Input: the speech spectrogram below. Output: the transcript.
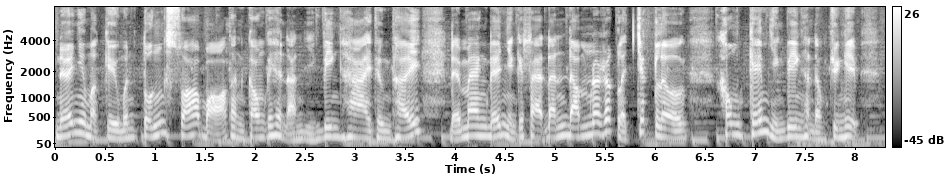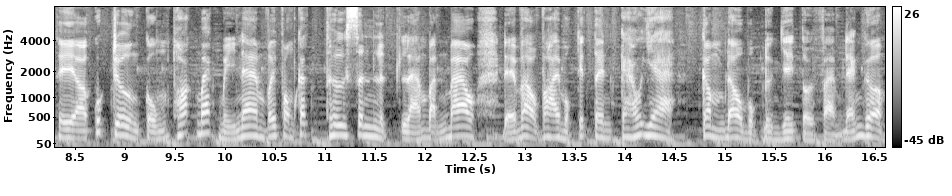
Nếu như mà Kiều Minh Tuấn xóa bỏ thành công cái hình ảnh diễn viên hài thường thấy để mang đến những cái pha đánh đấm nó rất là chất lượng, không kém diễn viên hành động chuyên nghiệp thì uh, Quốc Trường cũng thoát mát Mỹ Nam với phong cách thư sinh lịch lãm bảnh bao để vào vai một cái tên cáo già cầm đầu một đường dây tội phạm đáng gờm.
